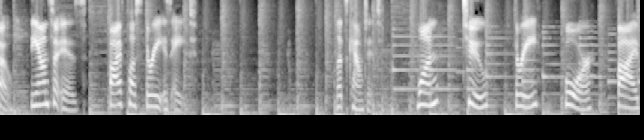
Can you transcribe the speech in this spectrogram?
So, the answer is 5 plus 3 is 8. Let's count it. 1, 2, 3, 4, 5,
